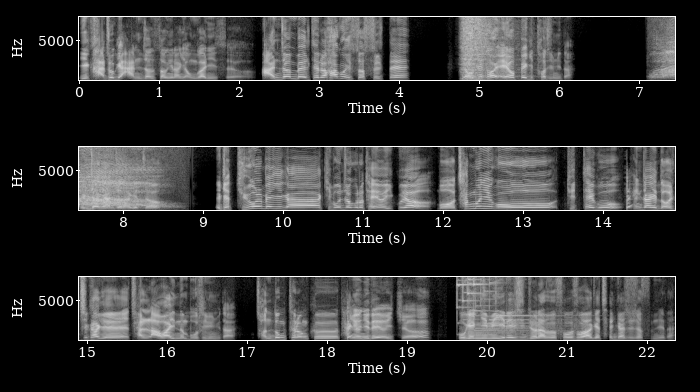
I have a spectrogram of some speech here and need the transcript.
이게 가족의 안전성이랑 연관이 있어요. 안전벨트를 하고 있었을 때 여기서 에어백이 터집니다. 굉장히 안전하겠죠 이렇게 듀얼 배기가 기본적으로 되어 있고요. 뭐 창문이고 뒤태고 굉장히 널찍하게 잘 나와 있는 모습입니다. 전동 트렁크 당연히 되어 있죠. 고객님이 1인 신조라서 소소하게 챙겨주셨습니다.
